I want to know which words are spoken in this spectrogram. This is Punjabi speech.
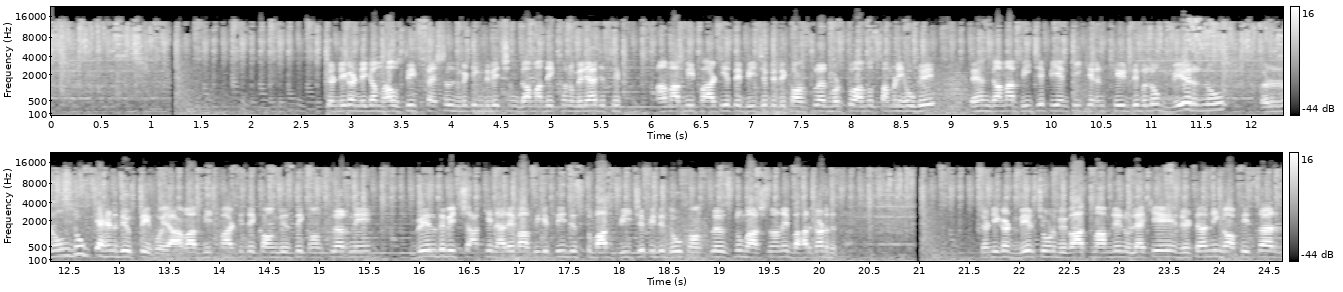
ਚੰਡੀਗੜ੍ਹ ਨਿਗਮ ਹਾਊਸ ਦੀ ਸਪੈਸ਼ਲ ਮੀਟਿੰਗ ਦੇ ਵਿੱਚ ਹੰਗਾਮਾ ਦੇਖਣ ਨੂੰ ਮਿਲਿਆ, ਜਿੱਥੇ ਆਮ ਆਦਮੀ ਪਾਰਟੀ ਅਤੇ ਬੀਜੇਪੀ ਦੇ ਕਾਉਂਸਲਰ ਮੁੜ ਤੋਂ ਆਮੋ ਸਾਹਮਣੇ ਹੋ ਗਏ। ਇਹ ਹੰਗਾਮਾ ਬੀਜੇਪੀ ਐਮਪੀ ਕਿਰਨ ਖੇੜ ਦੇ ਵੱਲੋਂ ਮੇਅਰ ਨੂੰ ਰੋਂਦੂ ਕਹਿਣ ਦੇ ਉੱਤੇ ਹੋਇਆ। ਆਮ ਆਦਮੀ ਪਾਰਟੀ ਤੇ ਕਾਂਗਰਸ ਦੇ ਕਾਉਂਸਲਰ ਨੇ ਵੇਲ ਦੇ ਵਿੱਚ ਆ ਕੇ ਨਾਅਰੇਬਾਜ਼ੀ ਕੀਤੀ, ਜਿਸ ਤੋਂ ਬਾਅਦ ਬੀਜੇਪੀ ਦੇ ਦੋ ਕਾਉਂਸਲਰਸ ਨੂੰ ਮਾਰਸ਼ਲਾਂ ਨੇ ਬਾਹਰ ਕੱਢ ਦਿੱਤਾ। ਚੰਡੀਗੜ੍ਹ ਮੇਅਰ ਚੋਣ ਵਿਵਾਦ ਮਾਮਲੇ ਨੂੰ ਲੈ ਕੇ ਰਿਟਰਨਿੰਗ ਆਫੀਸਰ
